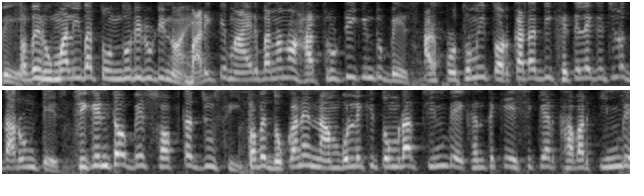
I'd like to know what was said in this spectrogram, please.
বে তবে রুমালি বা তন্দুরি রুটি নয়। বাড়িতে মায়ের বানানো হাত রুটি কিন্তু বেস্ট আর প্রথমেই তরকাটা দিয়ে খেতে লেগেছিল দারুণ টেস্ট চিকেনটাও বেশ সফট আর জুসি তবে দোকানের নাম বললে কি তোমরা চিনবে? এখান থেকে এসে কি আর খাবার কিনবে?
